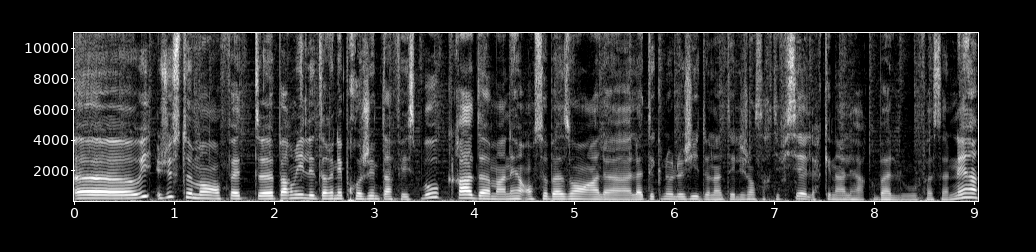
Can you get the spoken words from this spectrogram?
Euh, oui, justement, en fait, euh, parmi les derniers projets de Facebook, قاعدة معناها en se basant à la, la technologie de l'intelligence artificielle اللي حكينا عليها قبل وفسرناها.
